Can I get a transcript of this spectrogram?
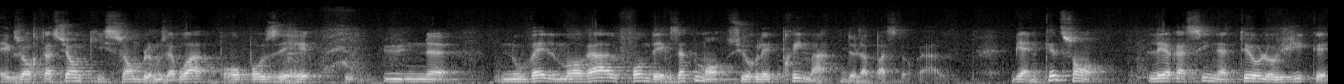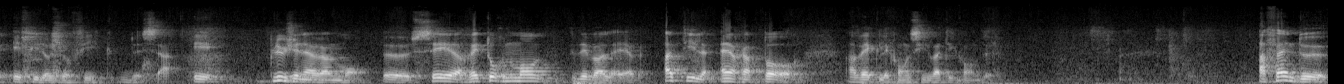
exhortation qui semble nous avoir proposé une nouvelle morale fondée exactement sur les primats de la pastorale. Bien, quelles sont les racines théologiques et philosophiques de ça? Et plus généralement, euh, ces retournements des valeurs, a-t-il un rapport avec le Concile Vatican II Afin de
